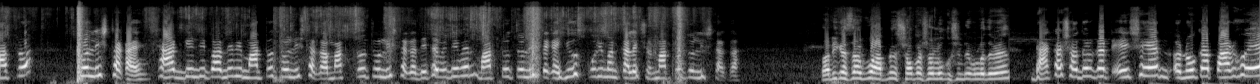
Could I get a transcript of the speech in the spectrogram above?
মাত্র চল্লিশ টাকায়। শার্ট গেঞ্জি পাঞ্জাবি মাত্র চল্লিশ টাকা মাত্র চল্লিশ টাকা। যেটা পেয়ে যাবেন মাত্র চল্লিশ টাকা। হিউজ পরিমাণ কালেকশন মাত্র চল্লিশ টাকা। ঠিক আছে আপু আপনার সবার সব লোকেশনটা বলে দেবেন। ঢাকা সদরঘাট এসে নৌকা পার হয়ে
